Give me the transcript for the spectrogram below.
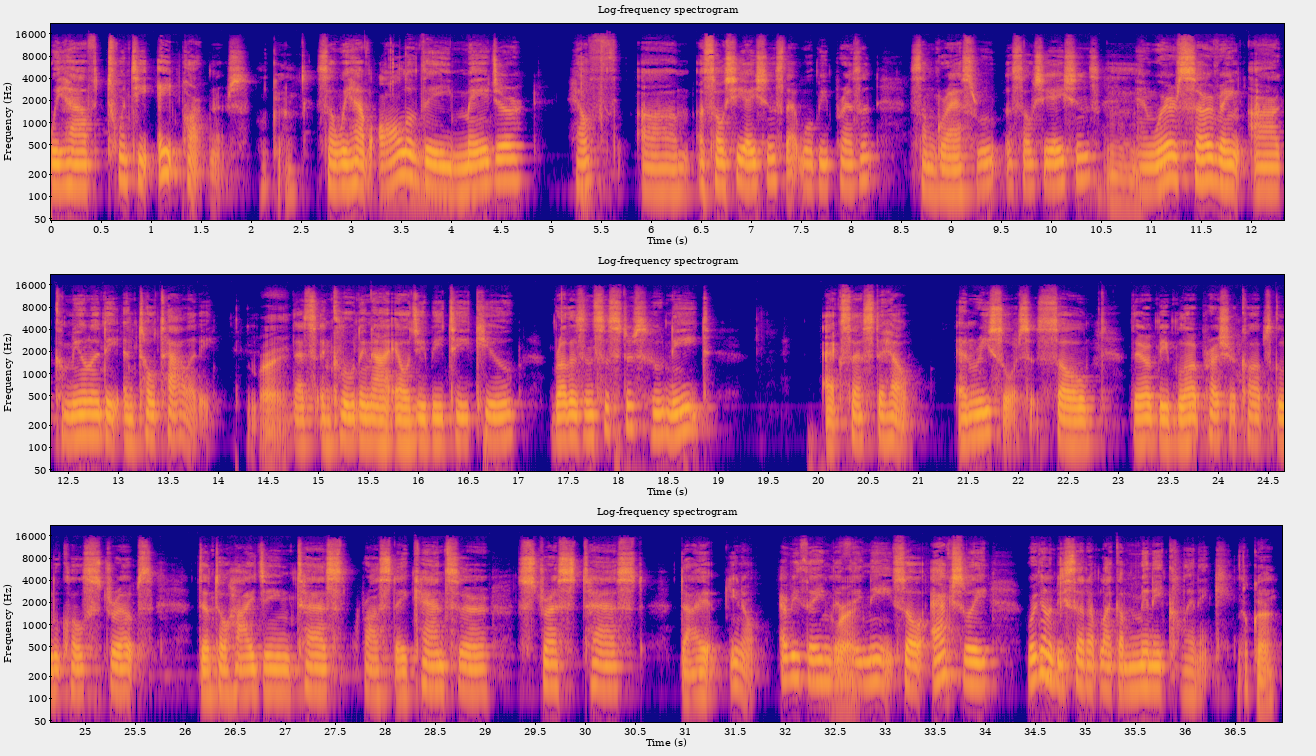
We have 28 partners. Okay. So we have all of the major health um, associations that will be present some grassroots associations, mm. and we're serving our community in totality. Right. That's including our LGBTQ brothers and sisters who need access to help and resources. So there'll be blood pressure cups, glucose strips, dental hygiene tests, prostate cancer, stress test, diet, you know, everything that Right. they need. So actually, we're going to be set up like a mini clinic. Okay.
